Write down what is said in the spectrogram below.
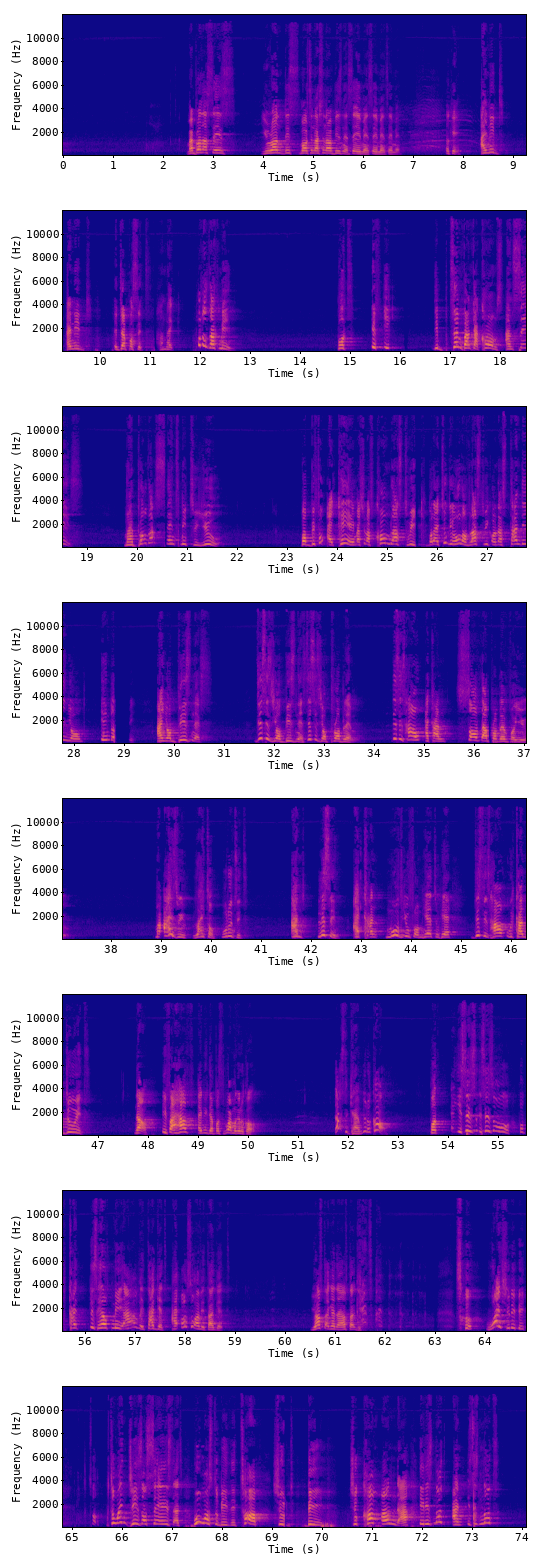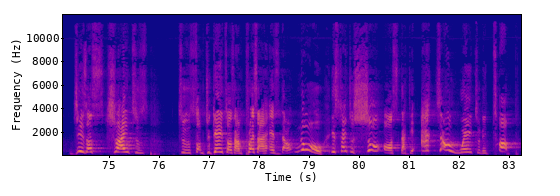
My brother says, You run this multinational business. Say amen, say amen, say amen. Okay, I need I need a deposit. I'm like, what does that mean? But if he, the same banker comes and says, My brother sent me to you. But before I came, I should have come last week. But I took the whole of last week understanding your industry and your business. This is your business. This is your problem. This is how I can solve that problem for you. My eyes will light up, wouldn't it? And listen, I can move you from here to here. This is how we can do it. Now, if I have any deposit, who am I going to call? That's the guy I'm going to call. But he says, he says, oh, oh, can, please help me. I have a target. I also have a target. You have a target, I have a target. so why should it be? So, so when Jesus says that who wants to be the top should be should come under, it is not and it is not Jesus trying to to subjugate us and press our heads down. No, he's trying to show us that the actual way to the top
